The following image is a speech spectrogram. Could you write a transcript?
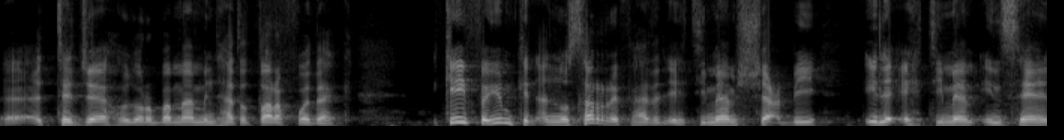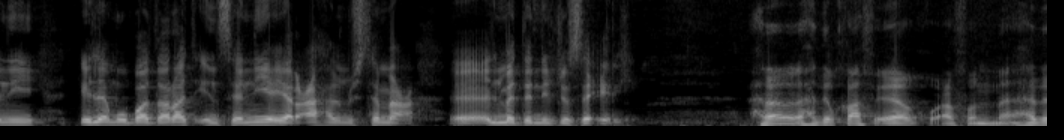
التجاهل ربما من هذا الطرف وذاك. كيف يمكن أن نصرف هذا الاهتمام الشعبي إلى اهتمام إنساني إلى مبادرات إنسانية يرعاها المجتمع آه، المدني الجزائري. إحنا هذه القافله عفوا هذا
